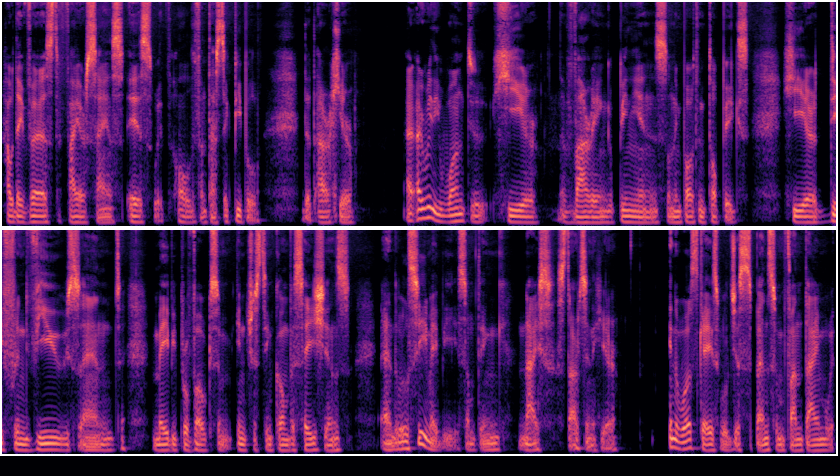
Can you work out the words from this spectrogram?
how diverse the fire science is with all the fantastic people that are here. I, I really want to hear varying opinions on important topics, hear different views, and maybe provoke some interesting conversations. And we'll see, maybe something nice starts in here. In the worst case, we'll just spend some fun time with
